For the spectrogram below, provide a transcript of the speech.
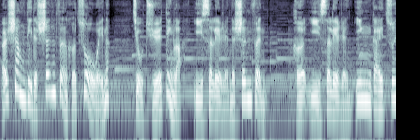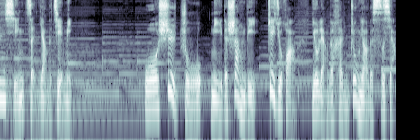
而上帝的身份和作为呢，就决定了以色列人的身份。和以色列人应该遵行怎样的诫命？我是主你的上帝。这句话有两个很重要的思想，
